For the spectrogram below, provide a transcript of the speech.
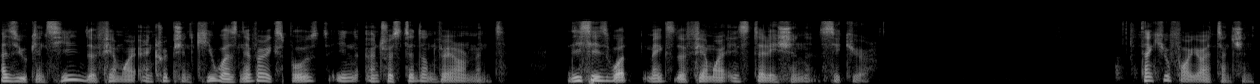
As you can see, the firmware encryption key was never exposed in untrusted environment. This is what makes the firmware installation secure. Thank you for your attention.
